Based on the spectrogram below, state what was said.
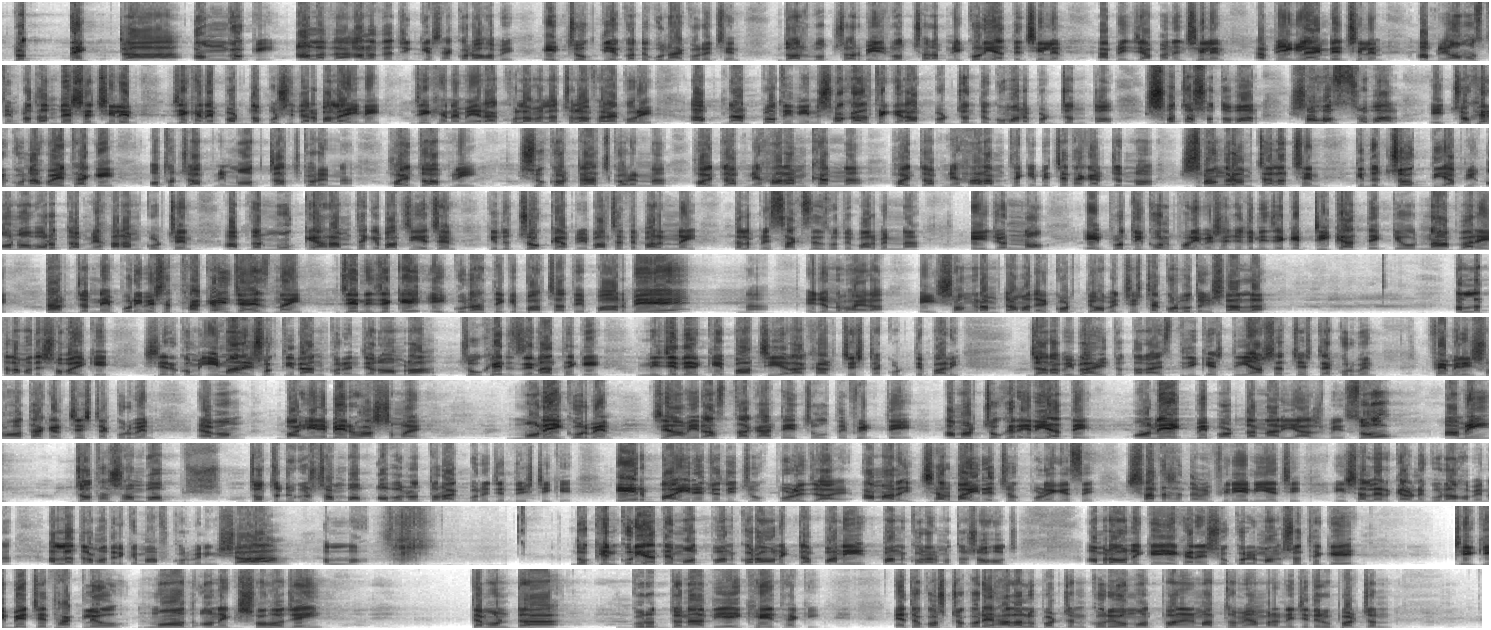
প্রত্যেকটা অঙ্গকে আলাদা আলাদা জিজ্ঞাসা করা হবে। এই চোখ দিয়ে কত গুনাহ করেছেন? দশ বছর বিশ বছর আপনি কোরিয়াতে ছিলেন, আপনি জাপানে ছিলেন, আপনি ইংল্যান্ডে ছিলেন, আপনি অমুসলিম প্রধান দেশে ছিলেন, যেখানে পর্দা পুশিদার বালাই নেই, যেখানে মেয়েরা খোলামেলা চলাফেরা করে, আপনার প্রতিদিন সকাল থেকে রাত পর্যন্ত, ঘুমানো পর্যন্ত শত, শতবার, সহস্রবার এই চোখের গুণা হয়ে থাকে, অথচ আপনি মদ টাচ করেন না। হয়তো আপনি শুকর টাচ করেন না। হয়তো আপনি হারাম খান না, হয়তো আপনি হারাম থেকে বেঁচে থাকার জন্য সংগ্রাম চালাচ্ছেন, কিন্তু চোখ দিয়ে আপনি অনবরত আপনি হারাম করছেন। আপনার মুখকে হারাম থেকে বাঁচিয়েছেন, কিন্তু চোখকে আপনি বাঁচাতে পারেন নাই, তাহলে আপনি সাকসেস হতে পারবেন না। এই জন্য এই প্রতিকূল পরিবেশে যদি নিজেকে টিকাতে কেউ না পারে, তার জন্য এই পরিবেশে থাকাই জায়েজ নাই যে নিজেকে এই গুনাহ থেকে বাঁচাতে পারবে না। এই জন্য ভাইরা এই সংগ্রামটা আমাদের করতে হবে। চেষ্টা করব তো ইনশাআল্লাহ। আল্লাহ তালা আমাদের সবাইকে সেরকম ইমানের শক্তি দান করেন যেন আমরা চোখের জেনা থেকে নিজেদেরকে বাঁচিয়ে রাখার চেষ্টা করতে পারি। যারা বিবাহিত, তারা স্ত্রীকে নিয়ে আসার চেষ্টা করবেন ফ্যামিলি সহ থাকার চেষ্টা করবেন এবং বাহিরে বের হওয়ার সময় মনেই করবেন যে আমি রাস্তাঘাটে চলতে ফিরতে আমার চোখের এরিয়াতে অনেক বেপর্দা নারী আসবে। সো আমি যথাসম্ভব, যতটুকু সম্ভব অবনত রাখব নিজের দৃষ্টিকে। এর বাইরে যদি চোখ পড়ে যায়, আমার ইচ্ছার বাইরে চোখ পড়ে গেছে, সাথে সাথে আমি ফিরিয়ে নিয়েছি ইনশাল্লাহ কারণে গুণা হবে না। আল্লাহ তালা আমাদেরকে মাফ করবেন ইনশা আল্লাহ দক্ষিণ কোরিয়াতে মদ পান করা অনেকটা পানি পান করার মতো সহজ। আমরা অনেকেই এখানে শুকুরের মাংস থেকে ঠিকই বেঁচে থাকলেও মদ অনেক সহজেই তেমনটা গুরুত্ব না দিয়েই খেয়ে থাকি। এত কষ্ট করে হালাল উপার্জন করেও মদ পানের মাধ্যমে আমরা নিজেদের উপার্জন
